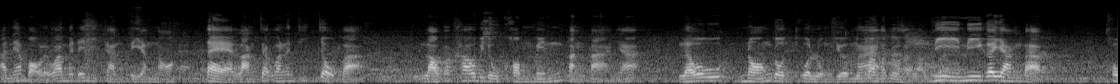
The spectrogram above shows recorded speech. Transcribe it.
อันเนี้ยบอกเลยว่าไม่ได้มีการเตรียมเนาะแต่หลังจากวันนั้นที่จบอะเราก็เข้าไปดูคอมเมนต์ต่างๆเนี้ยแล้วน้องโดนทัวร์ลงเยอะพี่มาป้อกมก็โทรหาเราด้วยนี่นี่ก็ยังแบบโทร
